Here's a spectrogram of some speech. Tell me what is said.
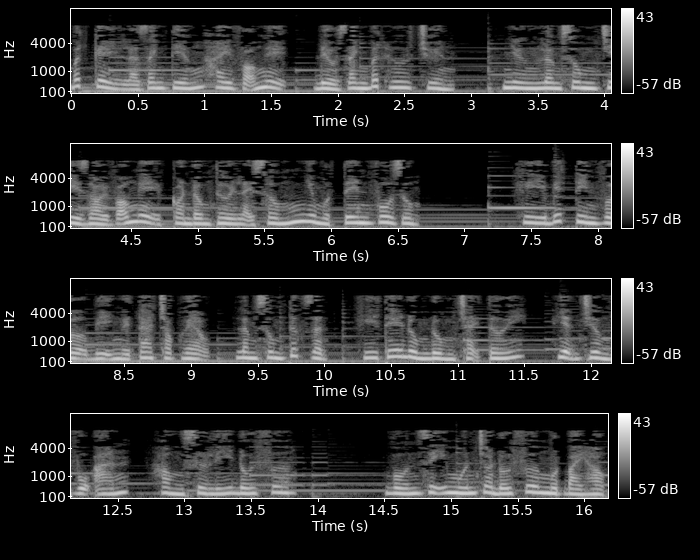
bất kể là danh tiếng hay võ nghệ, đều danh bất hư truyền. Nhưng Lâm Sung chỉ giỏi võ nghệ còn đồng thời lại sống như một tên vô dụng. Khi biết tin vợ bị người ta chọc ghẹo, Lâm Sung tức giận, khí thế đùng đùng chạy tới, hiện trường vụ án, hòng xử lý đối phương. Vốn dĩ muốn cho đối phương một bài học,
